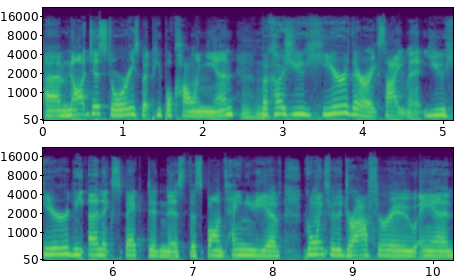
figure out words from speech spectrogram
um, not just stories, but people calling in Mm-hmm. because you hear their excitement. You hear the unexpectedness, the spontaneity of going through the drive through and,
